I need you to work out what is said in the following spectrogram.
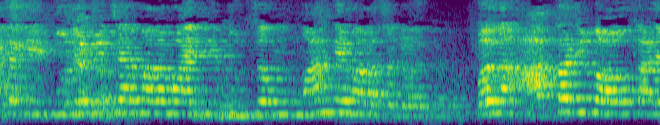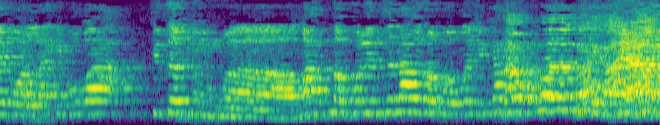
ऐका की तुझे विचार मला माहिती तुमचं मान्य आहे मला सगळं. पण आता जी भाऊ काळे बोलला की बाबा तिथं महात्मा फुलेंचं नाव नको म्हणजे काय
